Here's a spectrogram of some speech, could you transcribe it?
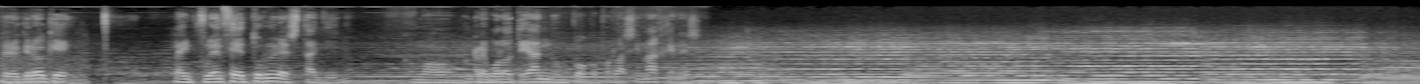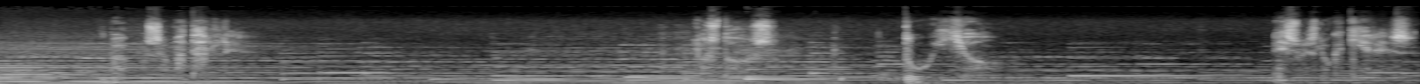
pero creo que la influencia de Turner está allí, ¿no? como revoloteando un poco por las imágenes. Vamos a matarle. Eso es lo que quieres.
